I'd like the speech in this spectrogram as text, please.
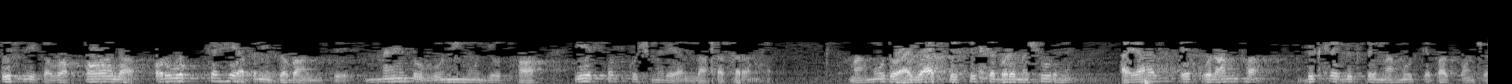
تو اس لیے کہ وہ قولا اور وہ کہے اپنی زبان سے، میں تو گنی ہوں جو تھا۔ یہ سب کچھ میرے اللہ کا کرم ہے۔ محمود و ایاز کے سکھ سے بڑے مشہور ہیں۔ ایاز ایک غلام تھا، بکتے بکتے محمود کے پاس پہنچا۔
